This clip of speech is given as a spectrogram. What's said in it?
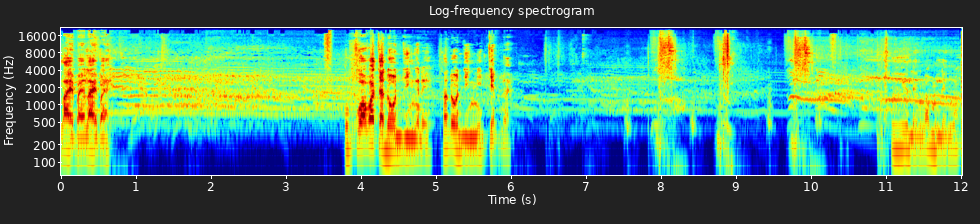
ไล่ไปไล่ไป ผมกลัวว่าจะโดนยิงอะนี่ถ้าโดนยิงนี่เจ็บนะ ฮ้ยเล็งแล้วมันเล็งแล้ว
